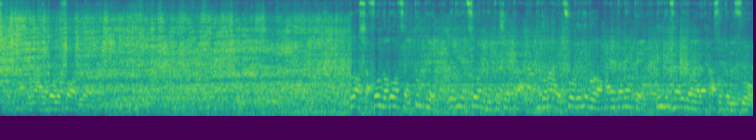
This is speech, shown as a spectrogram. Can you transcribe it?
spettacolare volo foil a fondo corsa in tutte le direzioni mentre cerca di domare il suo velivolo apparentemente imbizzarrito ma in realtà sotto il suo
